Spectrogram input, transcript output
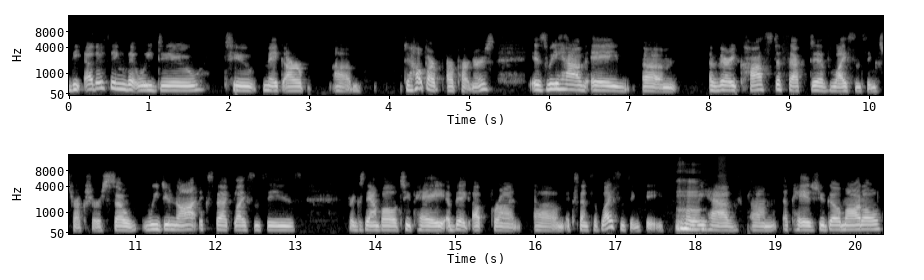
the other thing that we do to make our um, to help our, our partners is we have a um, a very cost effective licensing structure. So we do not expect licensees, for example, to pay a big upfront um, expensive licensing fee. Mm-hmm. We have um, a pay as you go model.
